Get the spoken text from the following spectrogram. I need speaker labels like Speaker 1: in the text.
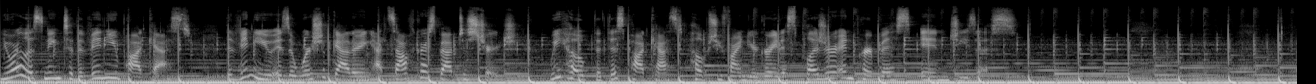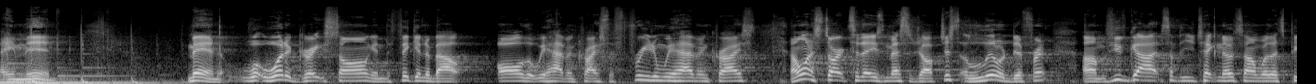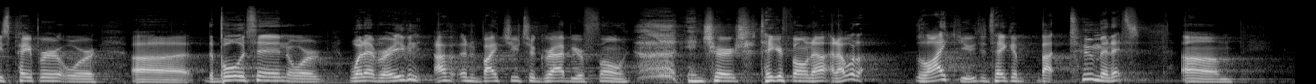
Speaker 1: You're listening to the Venue Podcast. The Venue is a worship gathering at Southcrest Baptist Church. We hope that this podcast helps you find your greatest pleasure and purpose in Jesus.
Speaker 2: Amen. Man, what, what a great song, and thinking about all that we have in Christ, the freedom we have in Christ. I want to start today's message off just a little different. Um, if you've got something you take notes on, whether it's a piece of paper or uh, the bulletin or whatever, even I invite you to grab your phone in church, take your phone out, and I would like you to take about two minutes um,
